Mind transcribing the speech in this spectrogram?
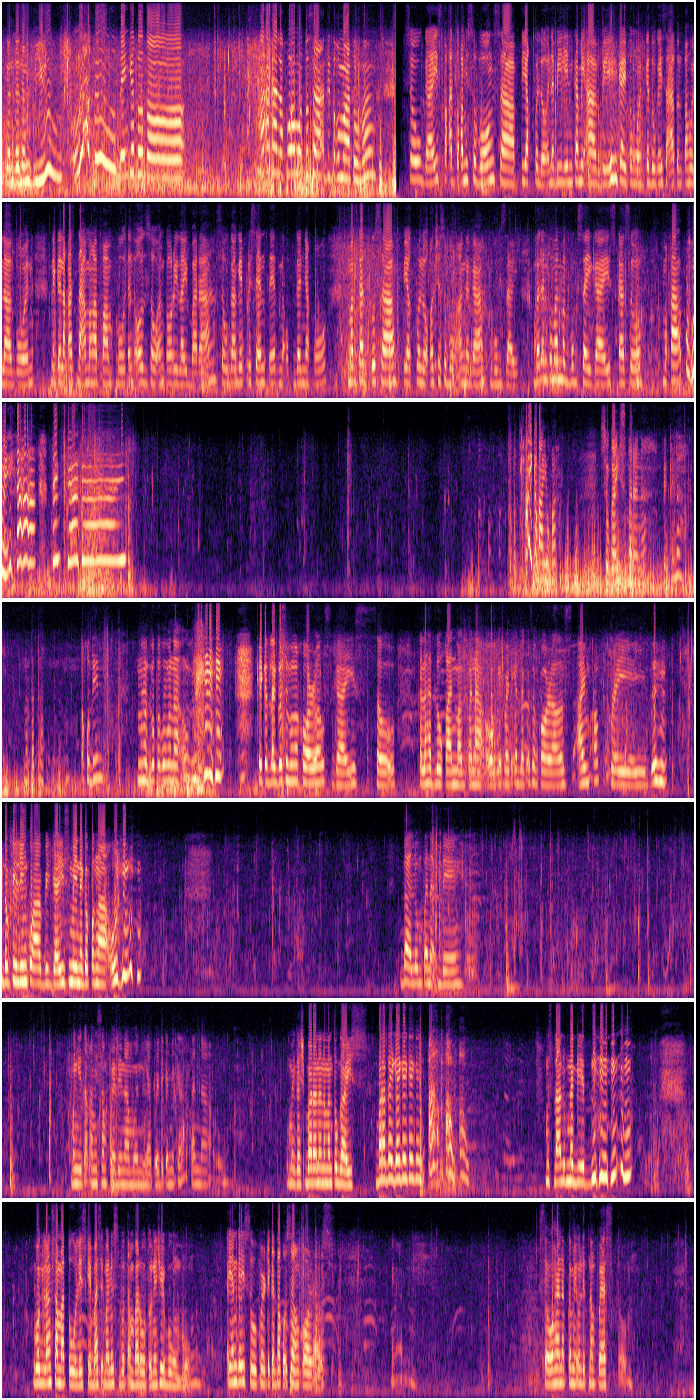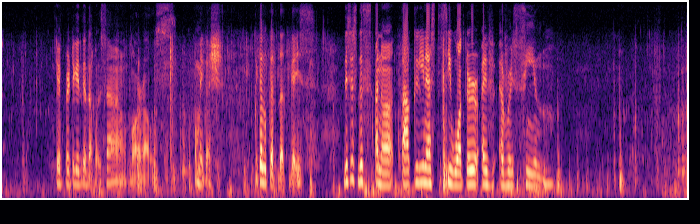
Ganda ng view. Woohoo! Thank you, Toto. Ah, akala ko amo to sa dito kumatubang. So guys, pakadto kami subong sa Piyak Pulo. Nabilin kami ave kay tungod kadugay sa aton pahulagon. Naglalakas na ang mga pump boat and also ang Tori Bara. So gagay presented nga updan niya ko magkadto sa Piyak Pulo kag siya subong ang nagabugsay. Balan ko man magbugsay guys kaso makapoy. Thanks gagay. Ay, kabayo ka. So guys, bara na. Pe, ala, natatakot. Ako din. Nahadlok ako manaog. Kay kadlago sa mga corals, guys. So, kalahadlukan magpanaog. Kay pwede kadlago sa corals. I'm afraid. The feeling ko, abi, guys, may nagapangaon. Dalom pa na, de. mangita kami sa pwede namon nga pwede kami kapanaog oh my gosh bara na naman to guys. Bara gay gay gay gay gay aw aw aw mas dalom na gid wag lang sa matulis kay base malusbot ang baruto ni Choy Bongbong ayan guys super tikad ako sa ang corals ayan so hanap kami ulit ng pwesto kay pertigid ka ako sa corals. Oh my gosh. Take a look at that, guys. This is this ano, uh, cleanest seawater I've ever seen.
